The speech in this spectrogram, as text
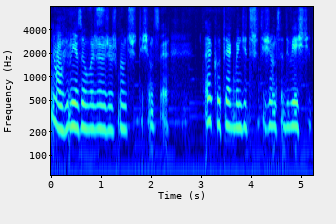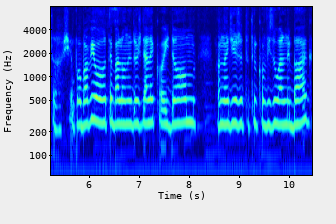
No, nie zauważyłem, że już mam 3000 eko, to jak będzie 3200, to się pobawiło. Te balony dość daleko idą. Mam nadzieję, że to tylko wizualny bug.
